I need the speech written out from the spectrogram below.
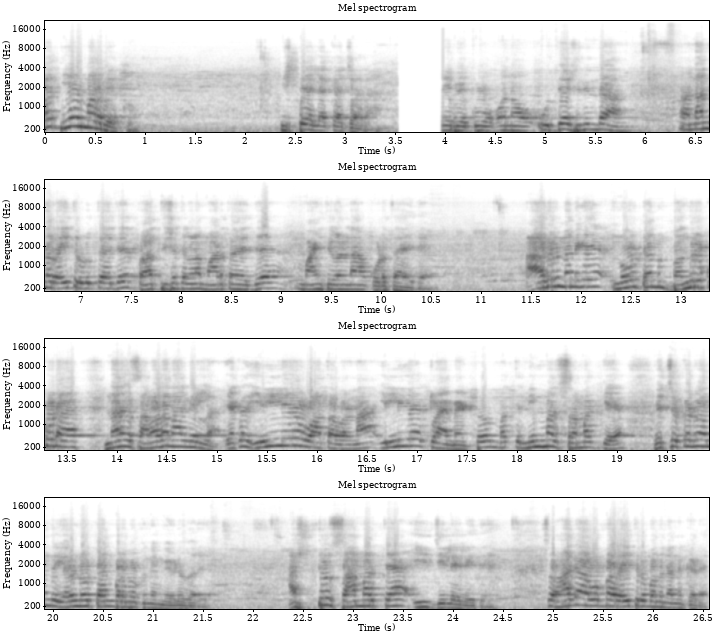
ಮತ್ತೆ ಏನ್ ಮಾಡಬೇಕು? ಇಷ್ಟೇ ಲೆಕ್ಕಾಚಾರ. ಬೇಕು ಅನ್ನೋ ಉದ್ದೇಶದಿಂದ ನನ್ನ ರೈತರು ಹುಡುಕ್ತಾ ಇದ್ದೆ ಪ್ರಾತ್ಯಕ್ಷತೆಗಳನ್ನ ಮಾಡ್ತಾ ಇದ್ದೆ, ಮಾಹಿತಿಗಳನ್ನ ಕೊಡ್ತಾ ಇದ್ದೆ. ಆದ್ರೂ ನನಗೆ ನೂರು ಟನ್ ಬಂದರೂ ಕೂಡ ನನಗೆ ಸಮಾಧಾನ ಆಗಲಿಲ್ಲ. ಯಾಕಂದ್ರೆ ಇಲ್ಲಿಯ ವಾತಾವರಣ, ಇಲ್ಲಿಯ ಕ್ಲೈಮೇಟ್ ಮತ್ತು ನಿಮ್ಮ ಶ್ರಮಕ್ಕೆ ಹೆಚ್ಚು ಕಡಿಮೆ ಒಂದು ಎರಡು ನೂರು ಟನ್ ಬರಬೇಕು ನಿಮ್ಗೆ ಇಳುವರಿ. ಅಷ್ಟು ಸಾಮರ್ಥ್ಯ ಈ ಜಿಲ್ಲೆಯಲ್ಲಿ ಇದೆ ಸೊ ಆಗ ಒಬ್ಬ ರೈತರು ಬಂದು ನನ್ನ ಕಡೆ.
